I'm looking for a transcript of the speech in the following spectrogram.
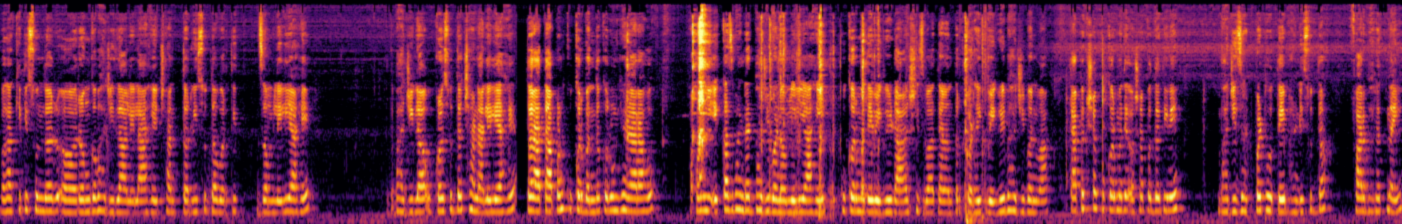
बघा किती सुंदर रंग भाजीला आलेला आहे. छान तर्रीसुद्धा वरती जमलेली आहे. आता भाजीला उकळसुद्धा छान आलेली आहे. तर आता आपण कुकर बंद करून घेणार आहोत. आपण ही एकाच भांड्यात भाजी बनवलेली आहे. कुकरमध्ये वेगळी डाळ शिजवा त्यानंतर कढईत वेगळी भाजी बनवा. त्यापेक्षा कुकरमध्ये अशा पद्धतीने भाजी झटपट होते भांडीसुद्धा फार भरत नाही.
